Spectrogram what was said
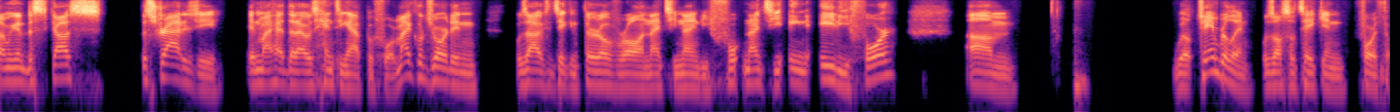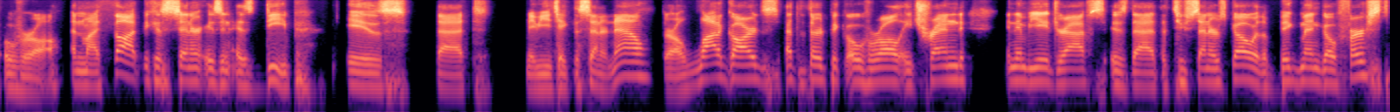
I'm going to discuss the strategy in my head that I was hinting at before. Michael Jordan was obviously taken third overall in 1994, 1984. Um, Wilt Chamberlain was also taken fourth overall. And my thought, because center isn't as deep, is that maybe you take the center now. There are a lot of guards at the third pick overall. A trend in NBA drafts is that the two centers go or the big men go first,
